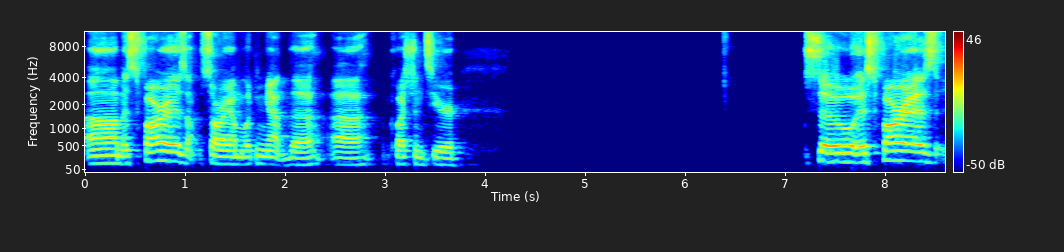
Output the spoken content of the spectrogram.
Um, as far as, I'm sorry, I'm looking at the uh, questions here. So as far as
